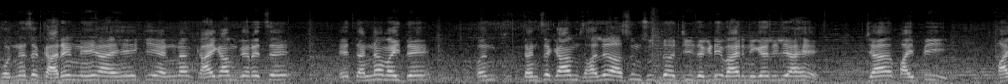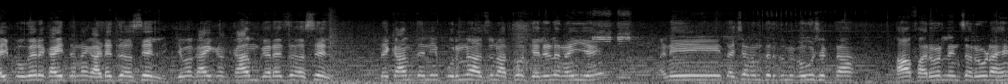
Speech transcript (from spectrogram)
खोदण्याचं कारण हे आहे की यांना काय काम करायचंय हे त्यांना माहिती आहे. पण त्यांचं काम झालं असून सुद्धा जी दगडी बाहेर निघालेली आहे ज्या पाईपी पाईप वगैरे काही त्यांना काढायचं असेल किंवा काही का- काम करायचं असेल ते काम त्यांनी पूर्ण अजून अथवा केलेलं नाही आहे आणि त्याच्यानंतर तुम्ही बघू शकता हा फॉरवर्ड लेनचा रोड आहे.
